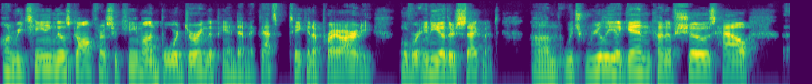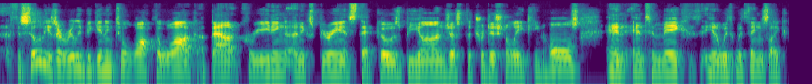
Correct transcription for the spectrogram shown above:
on retaining those golfers who came on board during the pandemic. That's taken a priority over any other segment, um, which really, again, kind of shows how facilities are really beginning to walk the walk about creating an experience that goes beyond just the traditional 18 holes and and to make you know with with things like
